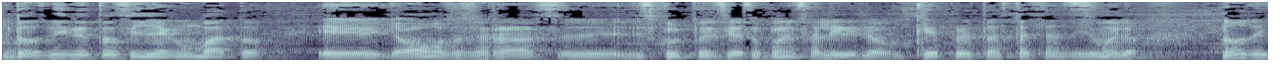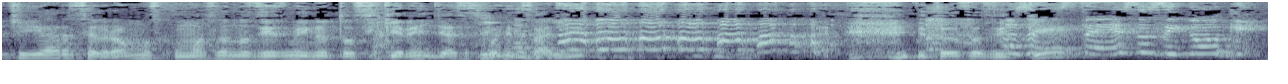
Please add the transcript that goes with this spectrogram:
dos minutos y llega un vato. Eh, ya vamos a cerrar, eh, disculpen si ya se pueden salir. Y luego, ¿qué? Pero está el Santísimo. Y luego, no, de hecho ya reservamos como hace unos 10 minutos. Si quieren, ya se pueden salir. Y todos así, O sea, ¿qué? ustedes así como que.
